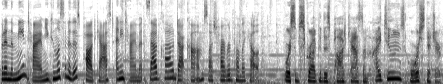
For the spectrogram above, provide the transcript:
But in the meantime, you can listen to this podcast anytime at soundcloud.com slash Harvard Public Health. Or subscribe to this podcast on iTunes or Stitcher.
